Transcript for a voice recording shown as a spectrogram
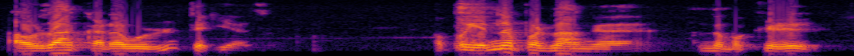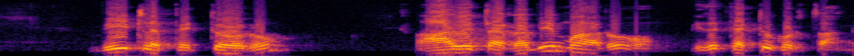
அவர்தான் கடவுள்னு தெரியாது. அப்போ என்ன பண்ணாங்க அந்த மக்கள்? வீட்டுல பெற்றோரும் ஆகிட்ட ரபிமாரும் இதை கற்றுக் கொடுத்தாங்க.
